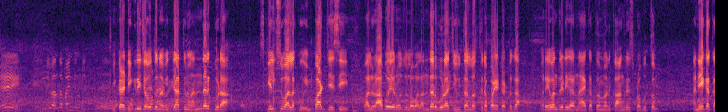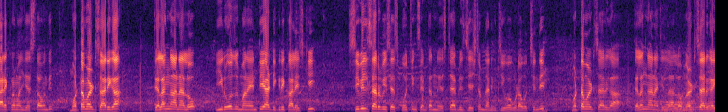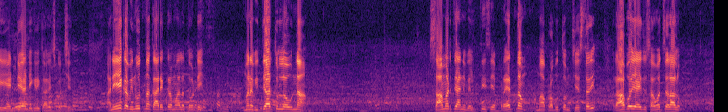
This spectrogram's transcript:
ఇక్కడ డిగ్రీ చదువుతున్న విద్యార్థులందరికీ కూడా స్కిల్స్ వాళ్ళకు ఇంపార్ట్ చేసి వాళ్ళు రాబోయే రోజుల్లో వాళ్ళందరూ కూడా జీవితంలో స్థిరపడేటట్టుగా రేవంత్ రెడ్డి గారి నాయకత్వంలోని కాంగ్రెస్ ప్రభుత్వం అనేక కార్యక్రమాలు చేస్తూ ఉంది. మొట్టమొదటిసారిగా తెలంగాణలో ఈరోజు మన ఎన్టీఆర్ డిగ్రీ కాలేజ్కి సివిల్ సర్వీసెస్ కోచింగ్ సెంటర్ను ఎస్టాబ్లిష్ చేసినాం. దానికి జీవో కూడా వచ్చింది. మొట్టమొదటిసారిగా తెలంగాణ జిల్లాలో మొదటిసారిగా ఈ ఎన్టీఆర్ డిగ్రీ కాలేజ్కి వచ్చింది. అనేక వినూత్న కార్యక్రమాలతోటి మన విద్యార్థుల్లో ఉన్న సామర్థ్యాన్ని వెలికితీసే ప్రయత్నం మా ప్రభుత్వం చేస్తుంది. రాబోయే ఐదు సంవత్సరాలు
